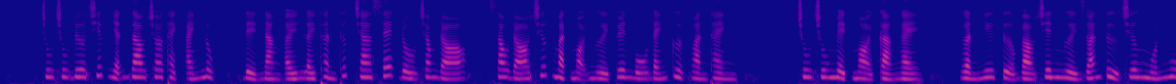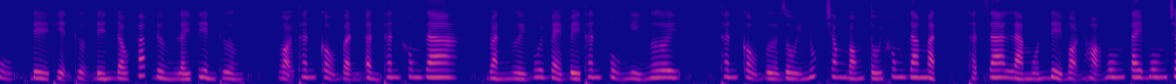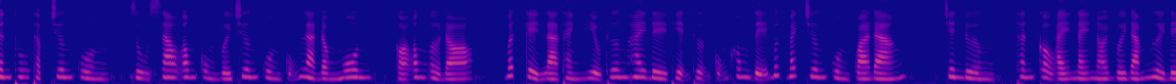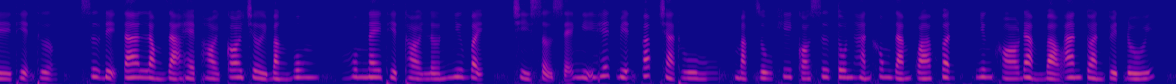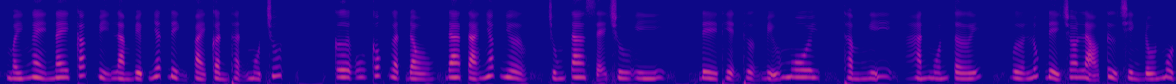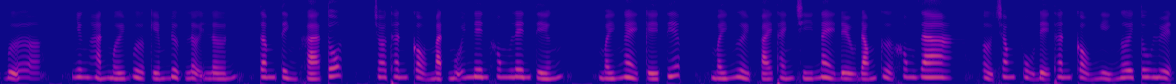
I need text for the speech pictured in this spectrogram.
Chu Chu đưa chiếc nhẫn giao cho Thạch Ánh Lục, để nàng ấy lấy thần thức tra xét đồ trong đó, sau đó trước mặt mọi người tuyên bố đánh cược hoàn thành. Chu Chu mệt mỏi cả ngày, gần như tựa vào trên người Doãn Tử Trương muốn ngủ, để thiện thượng đến đấu pháp đường lấy tiền thưởng, gọi thân cậu vẫn ẩn thân không ra, đoàn người vui vẻ về thân phủ nghỉ ngơi. Thân cậu vừa rồi núp trong bóng tối không ra mặt, thật ra là muốn để bọn họ buông tay buông chân thu thập Trương Cuồng, dù sao ông cùng với Trương Cuồng cũng là đồng môn, có ông ở đó, Bất kể là thành hiểu thương hay đề thiện thượng cũng không dễ bức bách trương cuồng quá đáng. Trên đường, thân cậu ấy náy nói với đám người đề thiện thượng, sư đệ ta lòng dạ hẹp hòi coi trời bằng vung. Hôm nay thiệt thòi lớn như vậy, chỉ sợ sẽ nghĩ hết biện pháp trả thù. Mặc dù khi có sư tôn hắn không dám quá phận, nhưng khó đảm bảo an toàn tuyệt đối. Mấy ngày nay các vị làm việc nhất định phải cẩn thận một chút. Cơ u cốc gật đầu, đa tá nhắc nhở, chúng ta sẽ chú ý. Đề thiện thượng bĩu môi, thầm nghĩ, hắn muốn tới, vừa lúc để cho lão tử chỉnh đốn một bữa. Nhưng hắn mới vừa kiếm được lợi lớn, tâm tình khá tốt, cho thân cẩu mặt mũi nên không lên tiếng. Mấy ngày kế tiếp, mấy người phái thánh trí này đều đóng cửa không ra, ở trong phủ để thân cầu nghỉ ngơi tu luyện.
